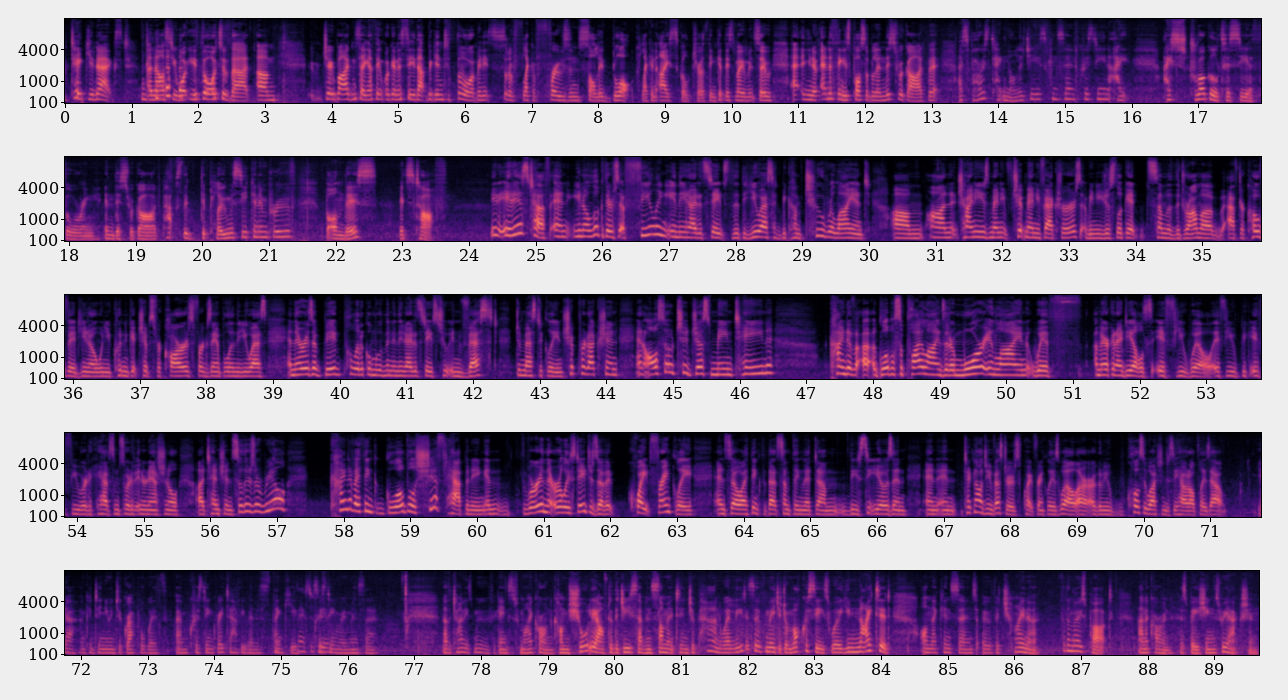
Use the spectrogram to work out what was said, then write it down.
take you next and ask you what you thought of that. Um, Joe Biden saying, I think we're going to see that begin to thaw. I mean, it's sort of like a frozen solid block, like an ice sculpture, I think, at this moment. So, uh, you know, anything is possible in this regard. But as far as technology is concerned, Christine, I, I struggle to see a thawing in this regard. Perhaps the diplomacy can improve, but on this, it's tough. It, it is tough. And, you know, look, there's a feeling in the United States that the U.S. had become too reliant um, on Chinese manu- chip manufacturers. I mean, you just look at some of the drama after COVID, you know, when you couldn't get chips for cars, for example, in the U.S. And there is a big political movement in the United States to invest domestically in chip production and also to just maintain kind of a, a global supply lines that are more in line with American ideals, if you will, if you if you were to have some sort of international uh, tension. So there's a real kind of, I think, global shift happening, and we're in the early stages of it, quite frankly. And so I think that that's something that um, these CEOs and, and, and technology investors, quite frankly, as well, are, are going to be closely watching to see how it all plays out. Yeah, and continuing to grapple with. Um, Christine, great to have you with us. Thank you. Nice to Christine see you. Christine Romans there. Now, the Chinese move against Micron comes shortly after the G7 summit in Japan, where leaders of major democracies were united on their concerns over China. For the most part, Anna Coren has Beijing's reaction.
